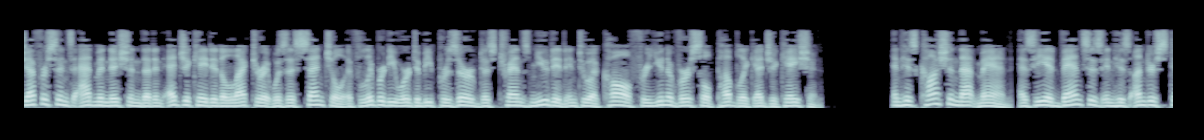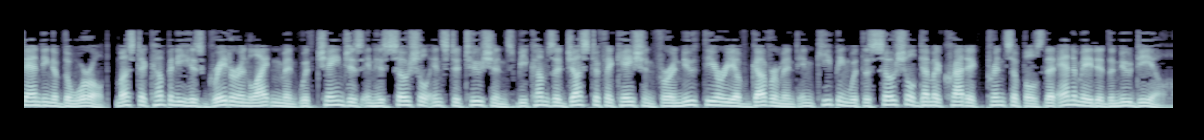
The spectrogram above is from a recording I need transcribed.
Jefferson's admonition that an educated electorate was essential if liberty were to be preserved is transmuted into a call for universal public education and his caution that man, as he advances in his understanding of the world, must accompany his greater enlightenment with changes in his social institutions becomes a justification for a new theory of government in keeping with the social democratic principles that animated the New Deal.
